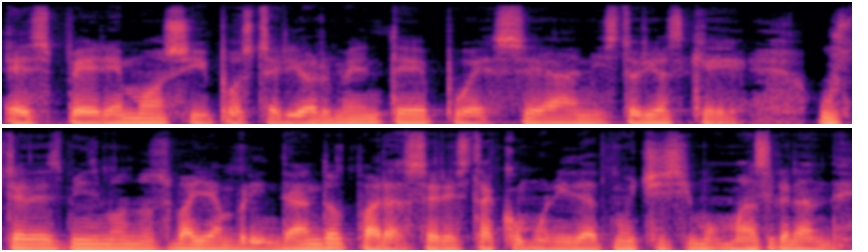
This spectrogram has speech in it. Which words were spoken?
Esperemos y posteriormente pues sean historias que ustedes mismos nos vayan brindando para hacer esta comunidad muchísimo más grande.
